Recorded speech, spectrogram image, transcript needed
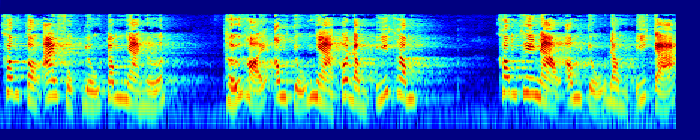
không còn ai phục vụ trong nhà nữa Thử hỏi ông chủ nhà có đồng ý không? Không khi nào ông chủ đồng ý cả.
